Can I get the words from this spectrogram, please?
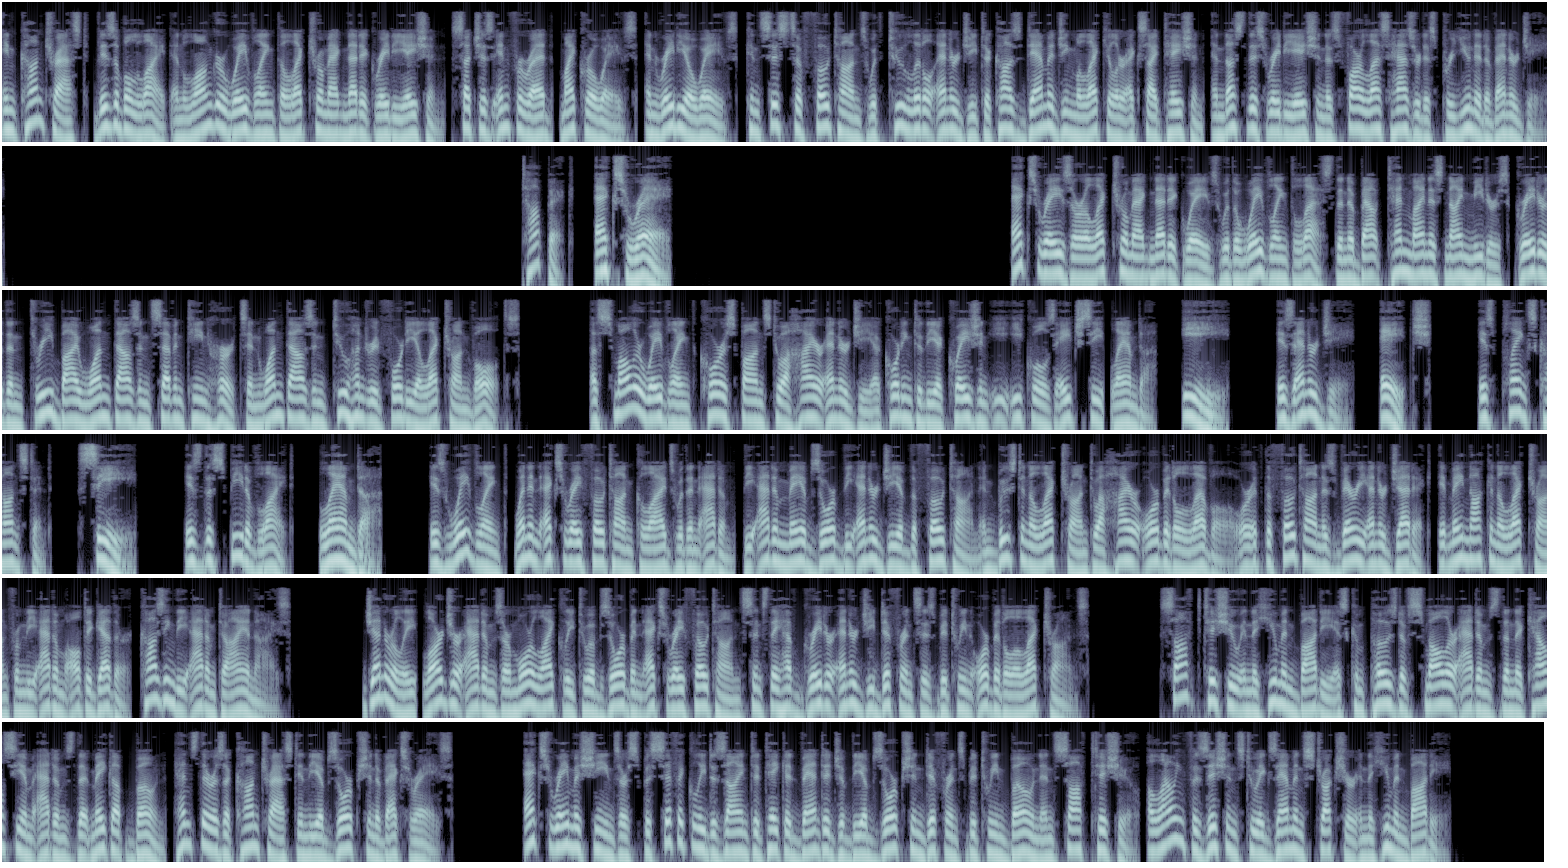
In contrast, visible light and longer wavelength electromagnetic radiation, such as infrared, microwaves, and radio waves, consists of photons with too little energy to cause damaging molecular excitation, and thus this radiation is far less hazardous per unit of energy. X-ray X-rays are electromagnetic waves with a wavelength less than about 10-9 meters greater than 3 by 1017 Hz and 1240 electron volts. A smaller wavelength corresponds to a higher energy according to the equation E equals hc lambda. E is energy. H is Planck's constant. c is the speed of light. Lambda is wavelength. When an X-ray photon collides with an atom, the atom may absorb the energy of the photon and boost an electron to a higher orbital level or if the photon is very energetic, it may knock an electron from the atom altogether, causing the atom to ionize. Generally, larger atoms are more likely to absorb an X-ray photon since they have greater energy differences between orbital electrons. Soft tissue in the human body is composed of smaller atoms than the calcium atoms that make up bone, hence there is a contrast in the absorption of X-rays. X-ray machines are specifically designed to take advantage of the absorption difference between bone and soft tissue, allowing physicians to examine structure in the human body.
